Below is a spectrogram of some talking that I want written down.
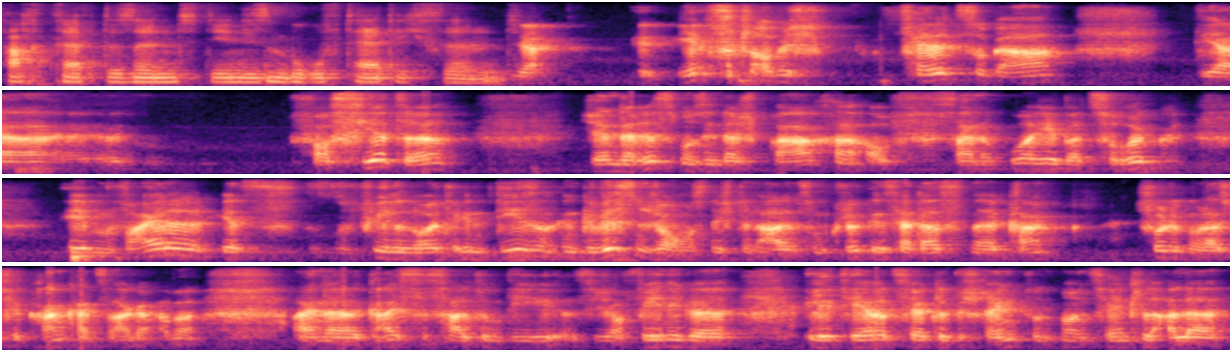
Fachkräfte sind, die in diesem Beruf tätig sind. Ja, jetzt glaube ich, fällt sogar der äh, forcierte Genderismus in der Sprache auf seine Urheber zurück eben weil jetzt so viele Leute in diesen, in gewissen Genres, nicht in allen zum Glück, ist ja das eine Krank Entschuldigung, dass ich für Krankheit sage, aber eine Geisteshaltung, die sich auf wenige elitäre Zirkel beschränkt und neun Zehntel aller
